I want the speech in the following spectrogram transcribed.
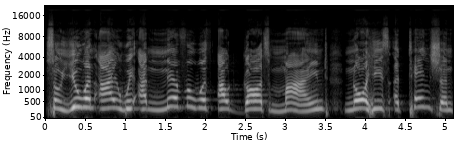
So, you and I, we are never without God's mind nor His attention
